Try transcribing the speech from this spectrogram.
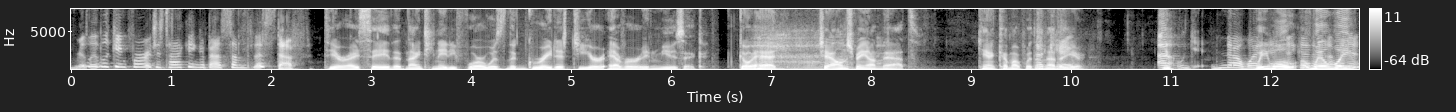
really looking forward to talking about some of this stuff. Dare I say that 1984 was the greatest year ever in music? Go ahead, challenge me on that. Can't come up with another Okay. year. Uh, no, what, We will. Will we?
